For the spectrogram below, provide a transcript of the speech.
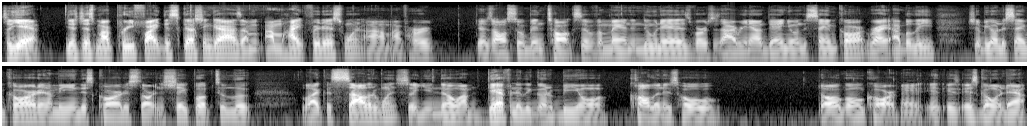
So yeah, this just my pre-fight discussion, guys. I'm I'm hyped for this one. Um, I've heard there's also been talks of Amanda Nunes versus Irene Aldana on the same card, right? I believe should be on the same card, and I mean this card is starting to shape up to look like a solid one. So you know I'm definitely going to be on calling this whole doggone card, man. It, it, it's going down.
